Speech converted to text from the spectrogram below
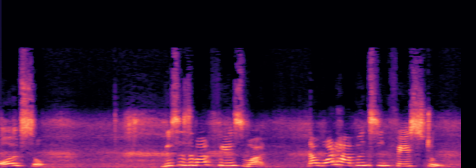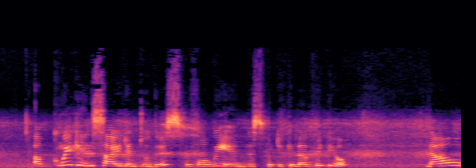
also, this is about phase one. Now, what happens in phase two? A quick insight into this before we end this particular video. Now,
